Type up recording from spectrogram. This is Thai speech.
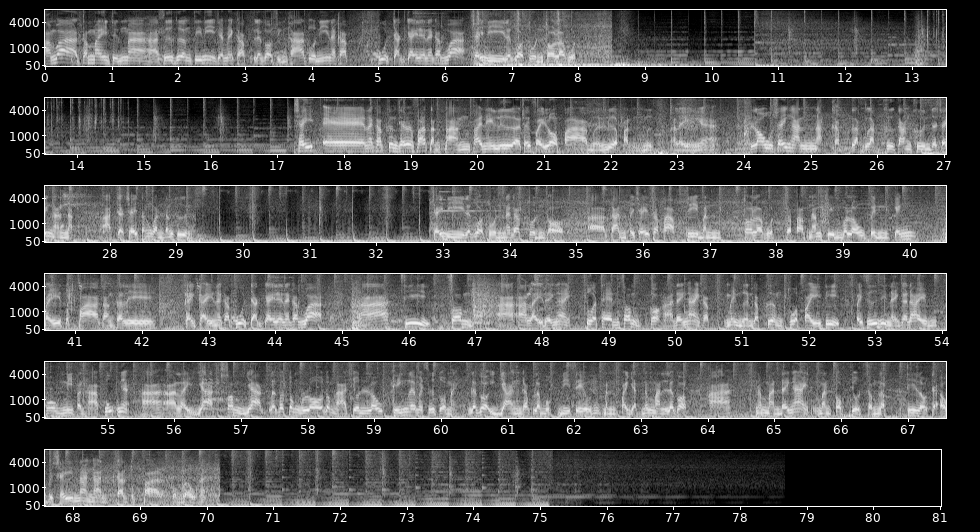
ถามว่าทำไมถึงมาหาซื้อเครื่องที่นี่ใช่ไหมครับ แล้วก็สินค้าตัวนี้นะครับ พูดจากใจเลยนะครับว่าใช้ดีแล้วก็ทนทรหดใช้แอร์นะครับ เครื่องใช้ไฟฟ้าต่างๆ ภายในเรือใช้ไฟล่อปลาเหมือนเรือปั่นหมึกอะไรอย่างเงี้ยฮะเราใช้งานหนักครับหลักๆ คือกลางคืนจะใช้งานหนัก อาจจะใช้ทั้งวันทั้งคืน ช้ดีแล้วก็ทนนะครับทนต่ออการไปใช้สภาพที่มันทรหดสภาพน้ำเค็มเพราะเราเป็นแก๊งไปตกปลากลางทะเลไกลๆนะครับ พูดจากใจเลยนะครับว่า หาที่ซ่อมหาอะไรได้ง่าย ตัวแทนซ่อมก็หาได้ง่ายครับ ไม่เหมือนกับเครื่องทั่วไปที่ไปซื้อที่ไหนก็ได้พอมีปัญหาปุ๊บเนี่ยหาอะไรยากซ่อมยากแล้วก็ต้องรอต้องหาจนเราทิ้งแล้วไปซื้อตัวใหม่ แล้วก็อีกอย่างนะครับระบบดีเซลนี่มันประหยัดน้ำมัน แล้วก็หาน้ำมันได้ง่าย มันตอบโจทย์สำหรับที่เราจะเอาไปใช้หน้างานการตกปลาของเราฮะ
